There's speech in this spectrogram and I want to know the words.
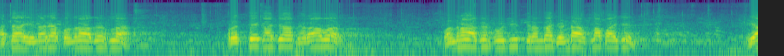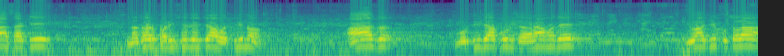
आता येणाऱ्या पंधरा ऑगस्टला प्रत्येकाच्या घरावर पंधरा ऑगस्ट रोजी तिरंगा झेंडा असला पाहिजे. यासाठी नगर परिषदेच्या वतीनं आज मूर्तिजापूर शहरामध्ये शिवाजी पुतळा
